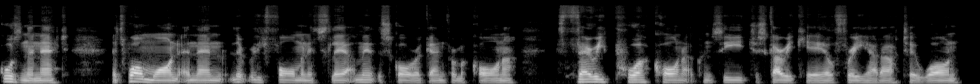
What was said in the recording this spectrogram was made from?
Goes in the net. It's one one, and then literally four minutes later, I made the score again from a corner. Very poor corner to concede. Just Gary Cahill, free header, two one.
